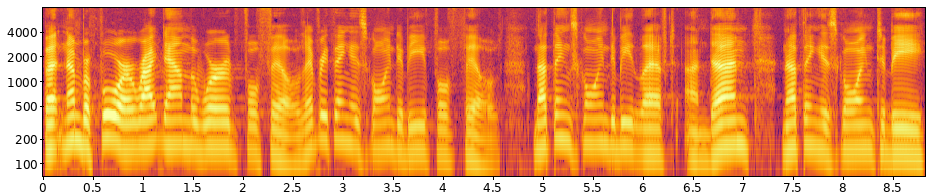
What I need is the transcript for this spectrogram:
But number four, write down the word fulfilled. Everything is going to be fulfilled. Nothing's going to be left undone. Nothing is going to be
